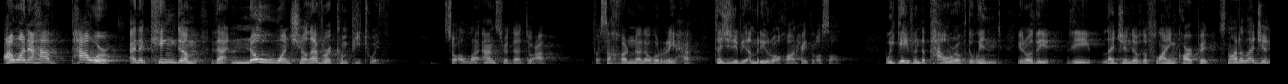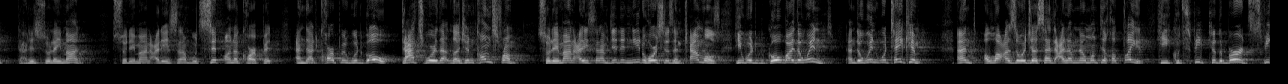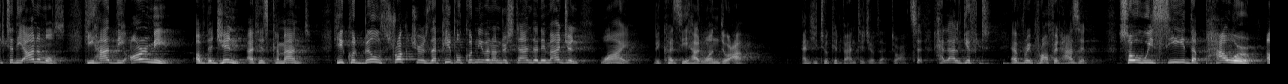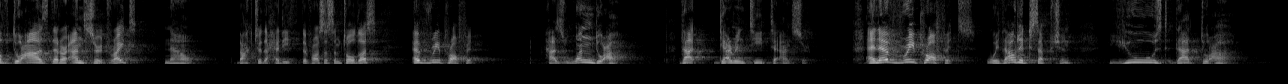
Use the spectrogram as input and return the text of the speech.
I want to have power and a kingdom that no one shall ever compete with. So Allah answered that dua. فسخرنا له الريح تجري بأمري رؤخان حيث أصاب. We gave him the power of the wind. You know the, the legend of the flying carpet? It's not a legend. That is Sulaiman. Sulaiman alayhi would sit on a carpet and that carpet would go. That's where that legend comes from. Sulaiman alayhi didn't need horses and camels. He would go by the wind and the wind would take him. And Allah Azza wa Jalla said, He could speak to the birds, speak to the animals. He had the army of the jinn at his command. He could build structures that people couldn't even understand and imagine. Why? Because he had one dua and he took advantage of that dua. It's a halal gift. Every prophet has it. So we see the power of du'as that are answered, right? Now, back to the hadith. The Prophet told us every prophet has one dua that guaranteed to answer. And every prophet, without exception, used that dua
